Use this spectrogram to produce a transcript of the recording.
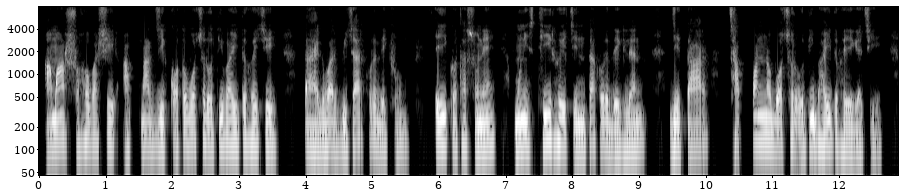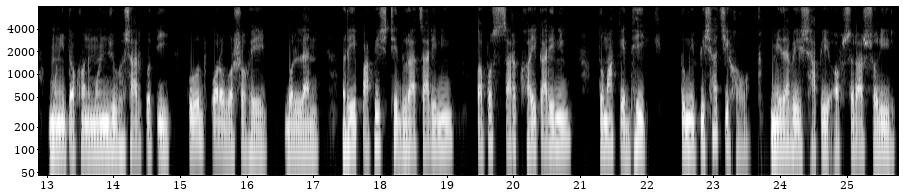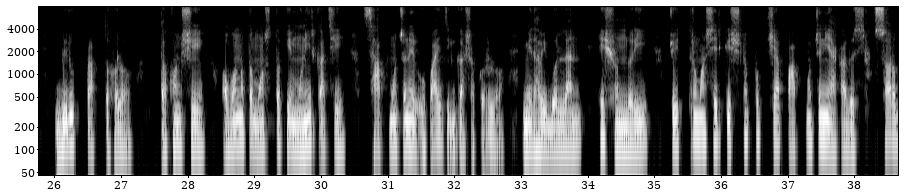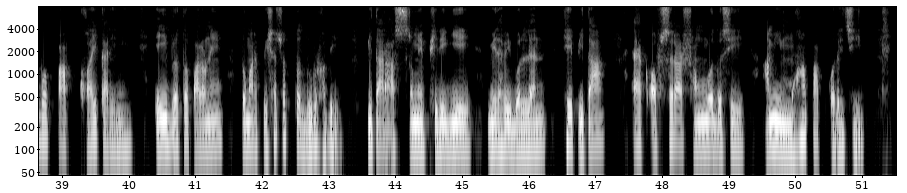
আমার সহবাসী আপনার যে কত বছর অতিবাহিত হয়েছে, তা একবার বিচার করে দেখুন। এই কথা শুনে মুনি স্থির হয়ে চিন্তা করে দেখলেন যে তার ছাপ্পান্ন বছর অতিবাহিত হয়ে গেছে। মুনি তখন মঞ্জু ঘোষার প্রতি ক্রোধ পরবশ হয়ে বললেন, রে পাপিষ্ঠে দুরাচারিণী, তপস্যার ক্ষয়কারিণী, তোমাকে ধিক, তুমি পিসাচি হও। মেধাবীর সাপে অপ্সরার শরীর বিরূপ প্রাপ্ত হলো। তখন সে অবনত মস্তকে মুনির কাছে সাপ মোচনের উপায় জিজ্ঞাসা করল। মেধাবী বললেন, হে সুন্দরী, চৈত্র মাসের কৃষ্ণপক্ষিয়া পাপমোচনী একাদশী সর্ব পাপ ক্ষয়কারিণী, এই ব্রত পালনে তোমার পিসাচত্ব দূর হবে। পিতার আশ্রমে ফিরে গিয়ে মেধাবী বললেন, হে পিতা, এক অপ্সরার সঙ্গদোষী আমি মহাপাপ করেছি।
